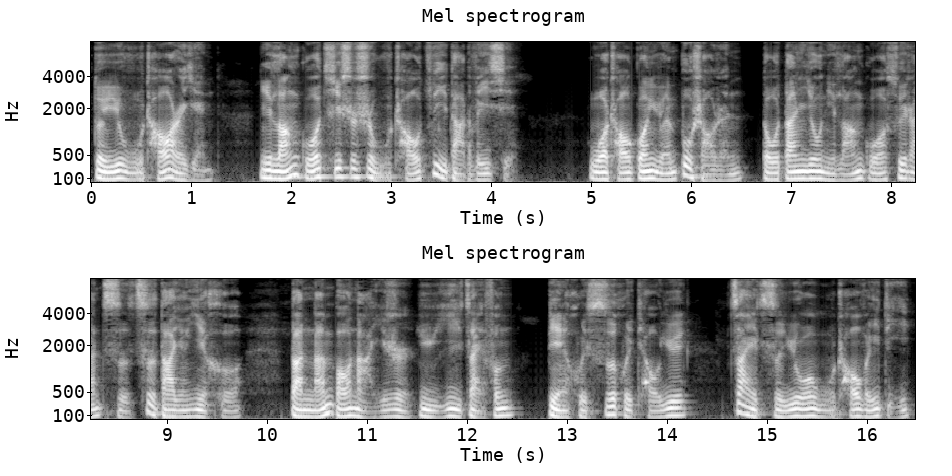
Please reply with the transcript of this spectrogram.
对于五朝而言，你狼国其实是五朝最大的威胁。我朝官员不少人都担忧，你狼国虽然此次答应议和，但难保哪一日羽翼再丰，便会撕毁条约，再次与我五朝为敌。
